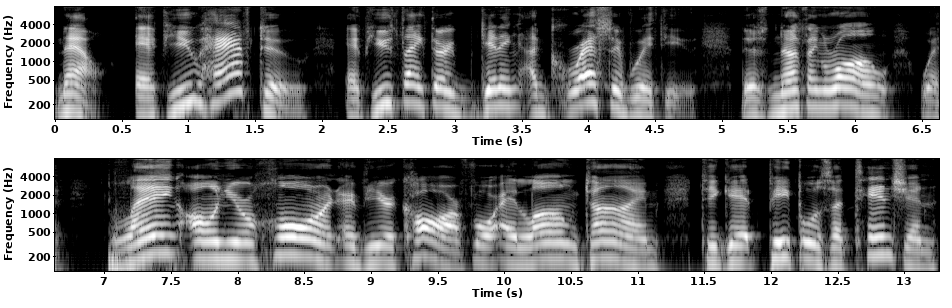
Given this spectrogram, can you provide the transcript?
Now, if you have to, if you think they're getting aggressive with you, there's nothing wrong with laying on your horn of your car for a long time to get people's attention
